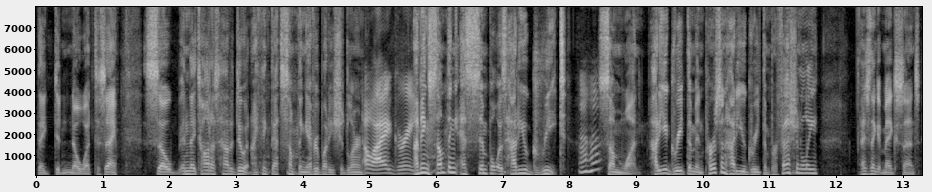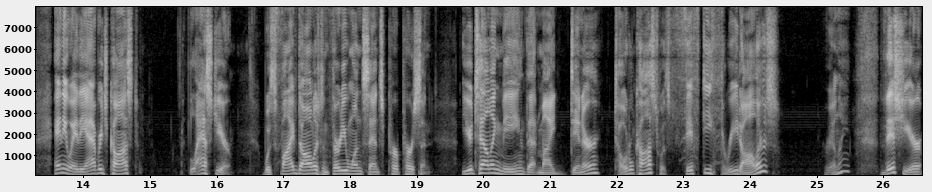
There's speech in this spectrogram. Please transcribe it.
they didn't know what to say. So and they taught us how to do it. And I think that's something everybody should learn. Oh, I agree. I mean, something as simple as how do you greet mm-hmm. someone? How do you greet them in person? How do you greet them professionally? I just think it makes sense. Anyway, the average cost last year was $5.31 per person. You're telling me that my dinner total cost was $53? Really? This year,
